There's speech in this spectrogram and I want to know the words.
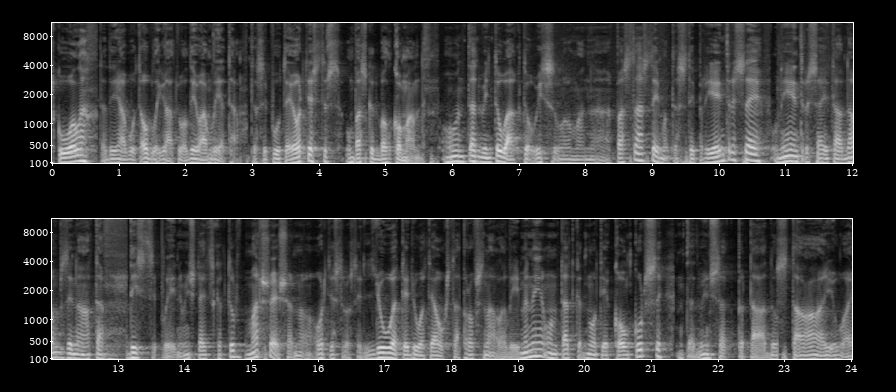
skola, tad ir jābūt obligāti vēl divām lietām. Tas ir putekļu orķestris un basketbola komanda. Un tad viņi tuvāk to visu man pastāstīja. Man tas stipri ieinteresēja un ieinteresēja tāda apzināta disciplīna. Viņš teica, ka tur maršēšana orķestros ir ļoti, ļoti augstā profesionālā līmenī. Un tad, kad notiek konkursi, tad viņš saka par tādu stāju vai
